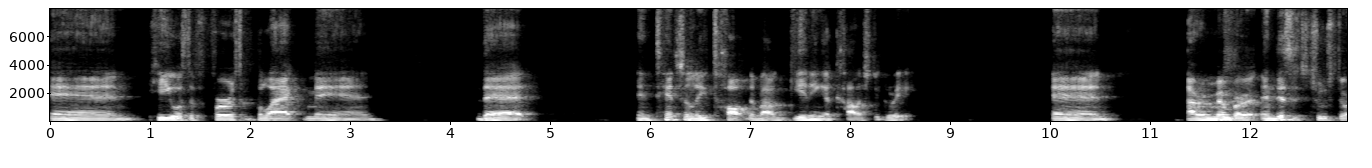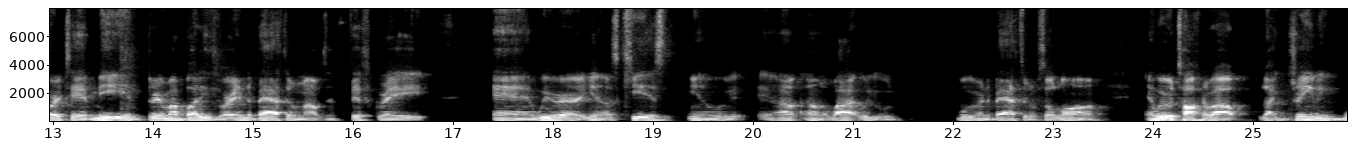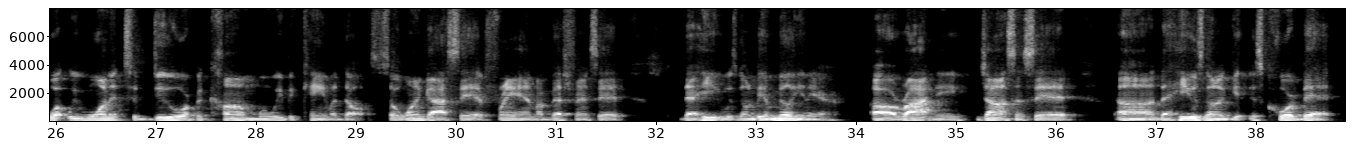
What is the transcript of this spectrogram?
And he was the first black man that intentionally talked about getting a college degree. And I remember, and this is true story, Ted. Me and three of my buddies were in the bathroom. I was in fifth grade, and we were, you know, as kids, you know, we, I, don't, I don't know why we were we were in the bathroom so long, and we were talking about like dreaming what we wanted to do or become when we became adults. So one guy said, Fran, my best friend, said that he was going to be a millionaire uh, Rodney Johnson said uh, that he was going to get this Corvette.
